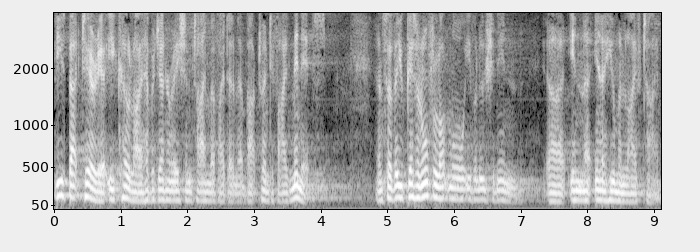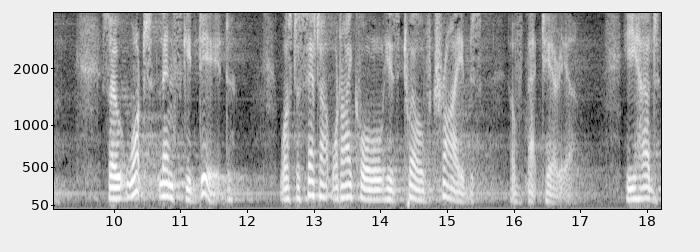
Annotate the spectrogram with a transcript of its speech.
these bacteria, E. coli, have a generation time of, I don't know, about 25 minutes. And so you get an awful lot more evolution in, uh, in, in a human lifetime. So what Lenski did was to set up what I call his 12 tribes of bacteria. He had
